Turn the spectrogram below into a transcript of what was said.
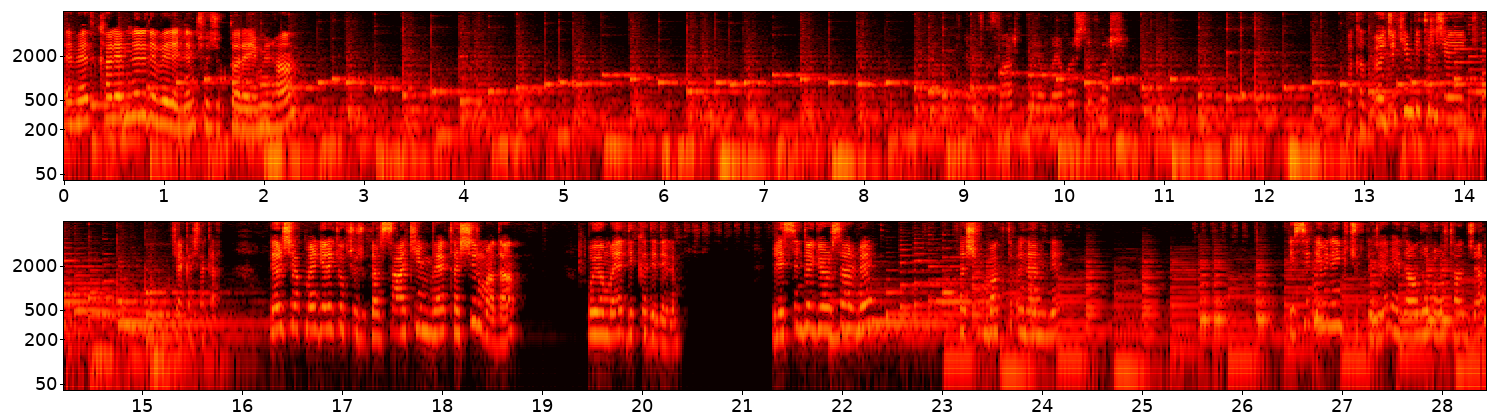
Evet kalemleri de verelim çocuklara Emirhan. Evet kızlar boyamaya başladılar. Bakalım önce kim bitirecek? Şaka şaka. Yarış yapmaya gerek yok çocuklar. Sakin ve taşırmadan boyamaya dikkat edelim. Resimde görsel ve taşınmak da önemli. Esin evin en küçükleri, Eda Nur ortanca.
